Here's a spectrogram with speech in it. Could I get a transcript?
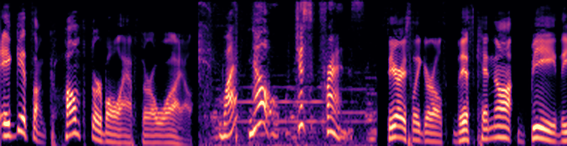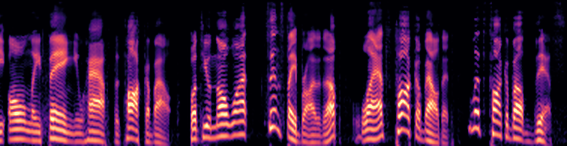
It gets uncomfortable after a while. What? No, just friends. Seriously, girls, this cannot be the only thing you have to talk about. But you know what? Since they brought it up, let's talk about it. Let's talk about this.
